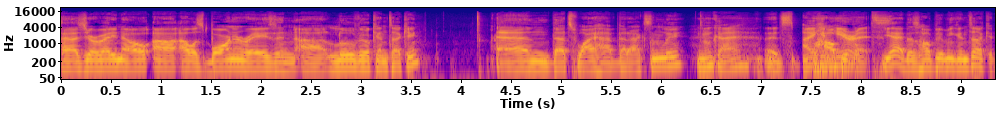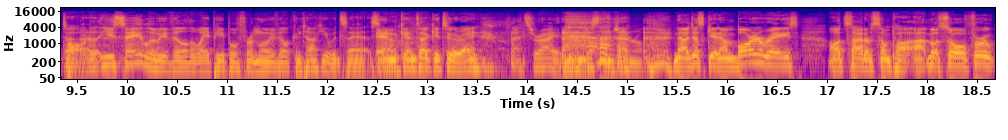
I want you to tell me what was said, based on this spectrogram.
as you already know, uh, I was born and raised in uh, Louisville, Kentucky, and that's why I have that accent. Lee. Okay. It's I can hear people- it. Yeah, that's how people in Kentucky talk. Uh, You say Louisville the way people from Louisville, Kentucky would say it. So. in Kentucky too, right? that's right. Just in general. No, just kidding. I'm born and raised outside of São Paulo. Uh, so for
